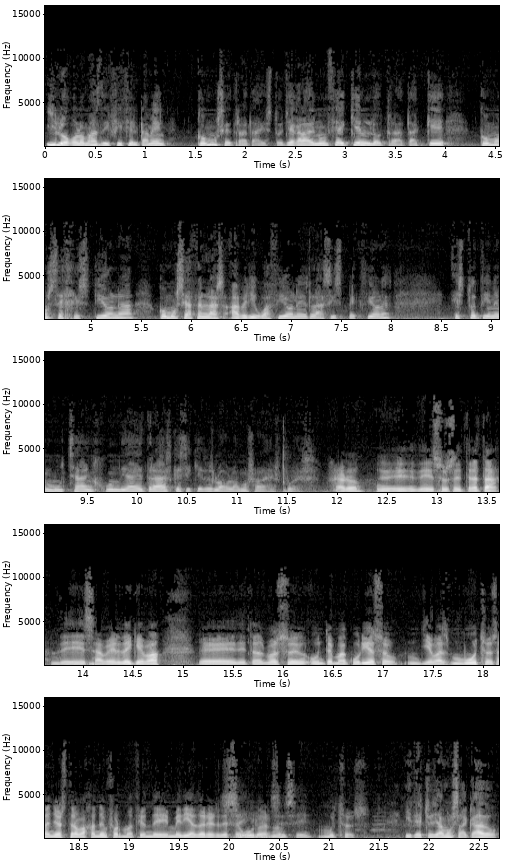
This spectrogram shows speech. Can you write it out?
y luego lo más difícil también, cómo se trata esto. Llega la denuncia y quién lo trata, qué, cómo se gestiona, cómo se hacen las averiguaciones, las inspecciones esto tiene mucha enjundia detrás que si quieres lo hablamos ahora después. Claro, de eso se trata, de saber de qué va. Eh, de todos modos, eh, un tema curioso, llevas muchos años trabajando en formación de mediadores de seguros, ¿no? Sí, sí. Muchos. Y de hecho ya hemos sacado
